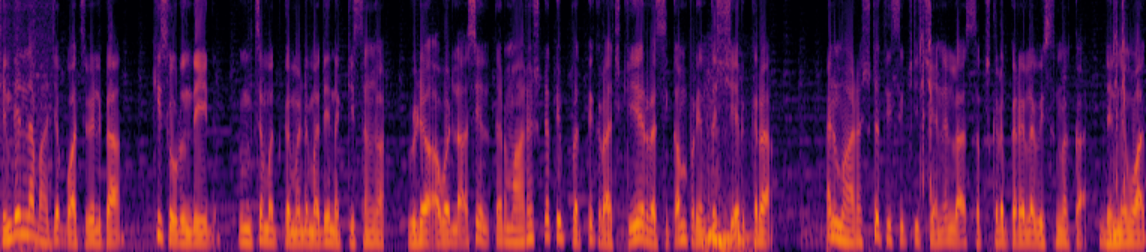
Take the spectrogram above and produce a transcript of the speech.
शिंदेंना भाजप वाचवेल का? की सोडून देईल? तुमचं मत कमेंटमध्ये नक्की सांगा. व्हिडिओ आवडला असेल तर महाराष्ट्रातील प्रत्येक राजकीय रसिकांपर्यंत शेअर करा. आणि महाराष्ट्र ती सिक्स्टी चॅनलला सबस्क्राईब करायला विसरू नका. धन्यवाद.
